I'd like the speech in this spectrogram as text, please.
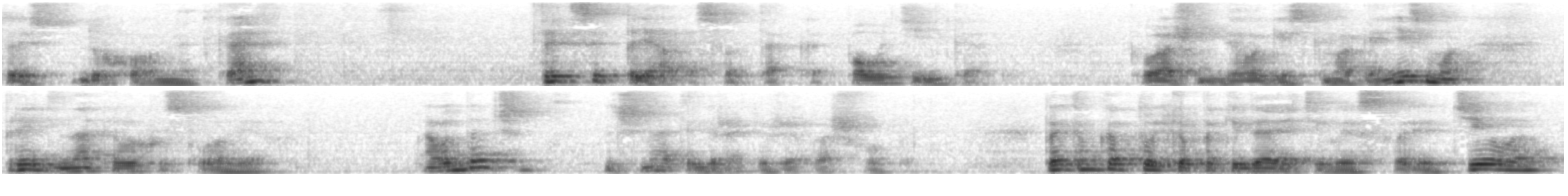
То есть духовная ткань прицеплялась вот так, как паутинка к вашему биологическому организму при одинаковых условиях. А вот дальше начинает играть уже ваш опыт. Поэтому как только покидаете вы свое тело,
